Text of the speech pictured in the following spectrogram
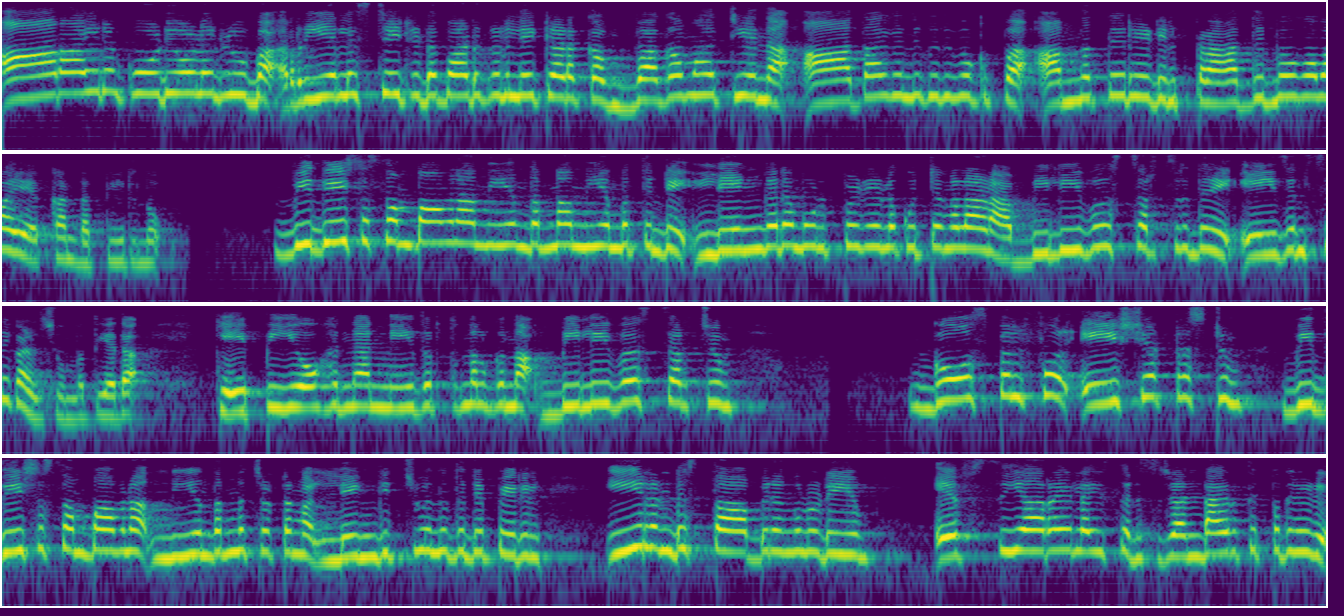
ആറായിരം കോടിയോളം രൂപ റിയൽ എസ്റ്റേറ്റ് ഇടപാടുകളിലേക്കടക്കം വകമാറ്റിയെന്ന് ആദായ നികുതി വകുപ്പ് അന്നത്തെ റെയ്ഡിൽ പ്രാഥമികമായി കണ്ടെത്തിയിരുന്നു. വിദേശ സംഭാവന നിയന്ത്രണ നിയമത്തിന്റെ ലംഘനം ഉൾപ്പെടെയുള്ള കുറ്റങ്ങളാണ് ബിലീവേഴ്സ് ചർച്ചിനെതിരെ ഏജൻസികൾ ചുമത്തിയത്. കെ പി യോഹന്നാൻ നേതൃത്വം നൽകുന്ന ബിലീവേഴ്സ് ചർച്ചും ഗോസ്പൽ ഫോർ ഏഷ്യ ട്രസ്റ്റും വിദേശ സംഭാവന നിയന്ത്രണ ചട്ടങ്ങൾ ലംഘിച്ചു എന്നതിന്റെ പേരിൽ ഈ രണ്ട് സ്ഥാപനങ്ങളുടെയും F C R A licence രണ്ടായിരത്തി പതിനേഴ്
